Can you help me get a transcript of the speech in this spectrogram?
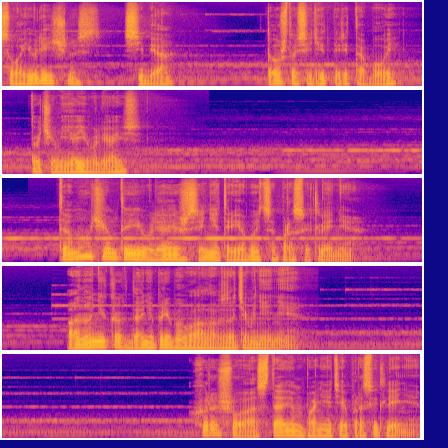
Свою личность, себя, то, что сидит перед тобой, то, чем я являюсь. Тому, чем ты являешься, не требуется просветления. Оно никогда не пребывало в затемнении. Хорошо, оставим понятие просветления.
